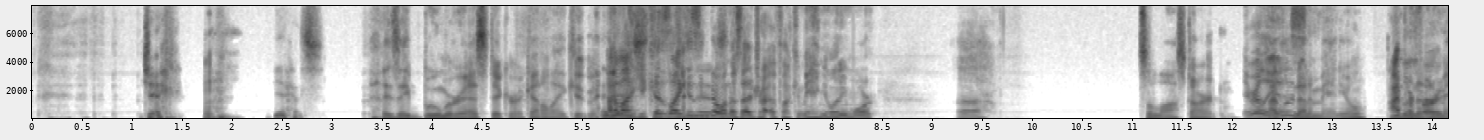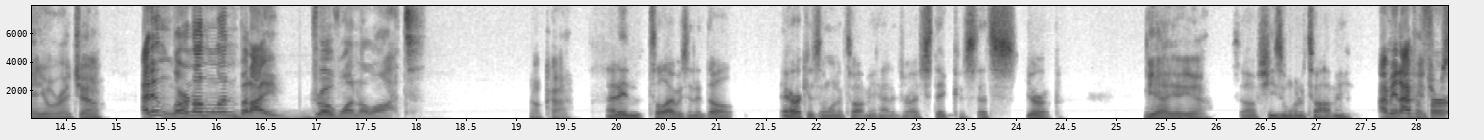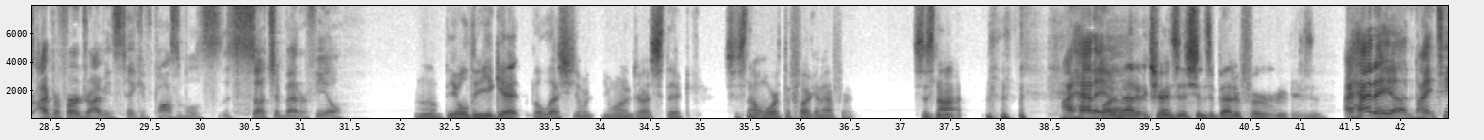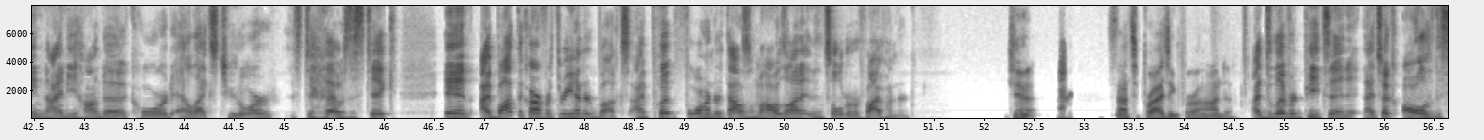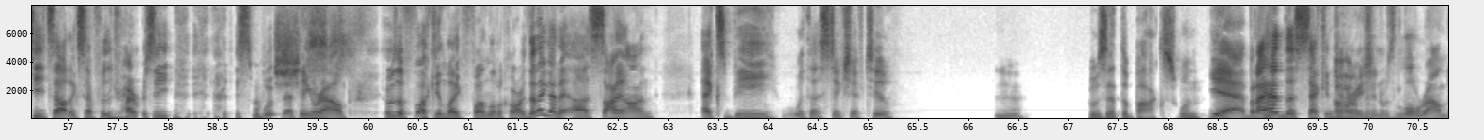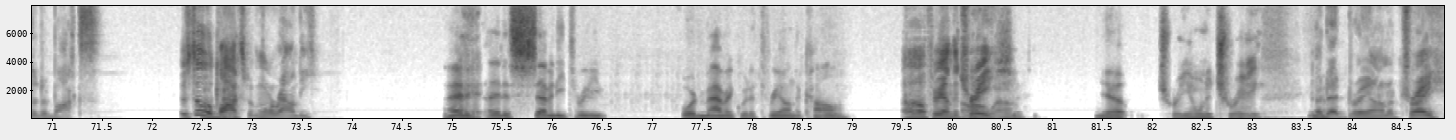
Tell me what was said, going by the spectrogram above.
yes. That is a boomer ass sticker. I kind of like it, man. I It like it because like It it's is. no one knows how to drive a fucking manual anymore. Uh, It's a lost art. it really is. I is. learned on a manual. You I learned on a manual, right, Joe? I didn't learn on one, but I drove one a lot. Okay. I didn't until I was an adult. Eric is the one who taught me how to drive stick because that's Europe. Yeah, yeah, yeah. So she's the one who taught me. I mean, I prefer. I prefer driving stick if possible. It's, it's such a better feel. Uh, the older you get, the less you, you want to drive stick. It's just not worth the fucking effort. It's just not. I had a uh, Automatic transitions are better for a reason. I had a uh, 1990 Honda Accord LX two door. That was a stick, And I bought the car for 300 bucks. I put 400,000 miles on it and then sold it for 500. Yeah. It's not surprising for a Honda. I delivered pizza in it. I took all of the seats out except for the driver's seat. I just whipped that thing around. It was a fucking like fun little car. Then I got a uh, Scion XB with a stick shift too. Yeah. Was that the box one? Yeah, but I had the second Oh, okay. generation. It was a little rounded a box. It was still a box, but more roundy. I had a, I had a 73 Ford Maverick with a three on the column. Oh, three on the tree. Oh, wow. Yep. Tree on a tree. Got that tree on a tray.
